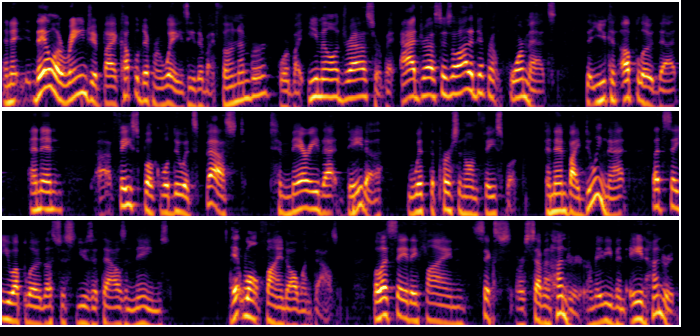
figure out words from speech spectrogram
And it, they'll arrange it by a couple different ways, either by phone number or by email address or by address. There's a lot of different formats that you can upload that. And then uh, Facebook will do its best to marry that data with the person on Facebook. And then by doing that, let's say you upload, let's just use a thousand names, it won't find all 1,000. But let's say they find six or 700 or maybe even 800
